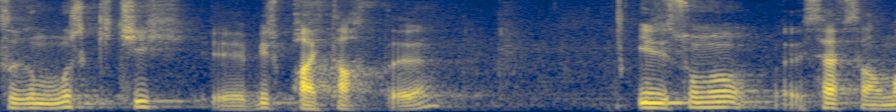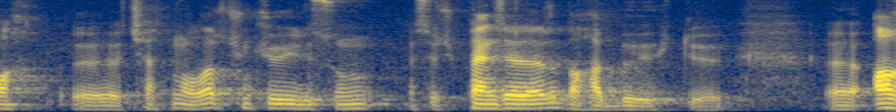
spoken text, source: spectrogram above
sığınmış kiçik bir paytaxtdır. İlisunu səhv salmaq çətin olar, çünki İlisunun məsəl üçün pəncərələri daha böyükdür. Ağ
